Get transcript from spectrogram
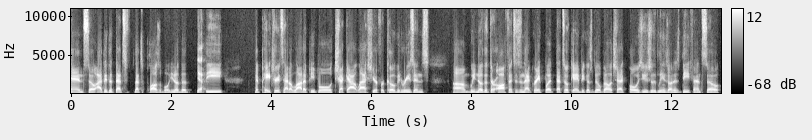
And so I think that that's that's plausible. You know the Yeah. the the Patriots had a lot of people check out last year for COVID reasons. Um, we know that their offense isn't that great, but that's okay because Bill Belichick always usually leans on his defense. So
